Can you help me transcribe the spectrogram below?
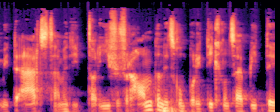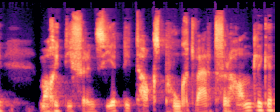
mit den Ärzten zusammen die Tarife verhandeln. Jetzt kommt Politik und sagt, bitte mache differenzierte Taxpunktwertverhandlungen.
